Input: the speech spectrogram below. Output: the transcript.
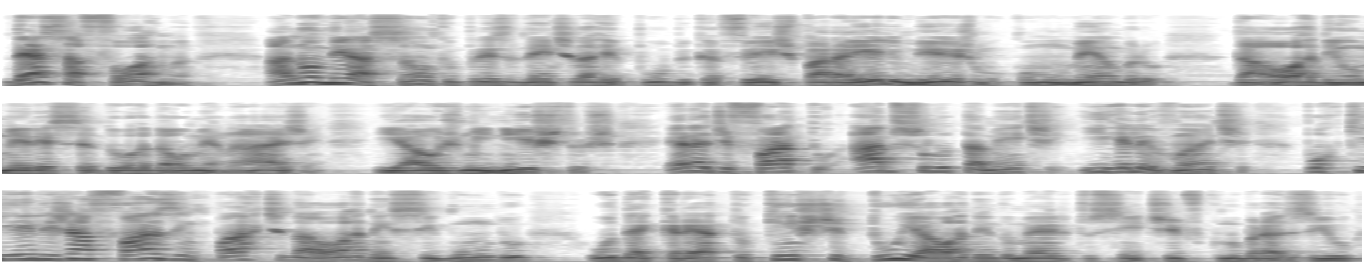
Dessa forma, a nomeação que o presidente da República fez para ele mesmo como membro da ordem ou merecedor da homenagem e aos ministros era de fato absolutamente irrelevante, porque eles já fazem parte da ordem segundo o decreto que institui a Ordem do Mérito Científico no Brasil,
